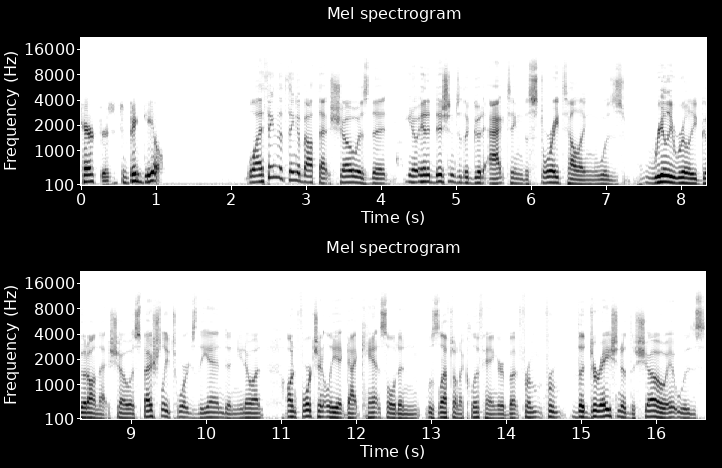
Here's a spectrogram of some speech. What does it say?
characters, it's a big deal. Well, I think the thing about that show is that, you know, in addition to the good acting, the storytelling was really, really good on that show, especially towards the end. And, you know, un- unfortunately, it got canceled and was left on a cliffhanger. But from for the duration of the show, it was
